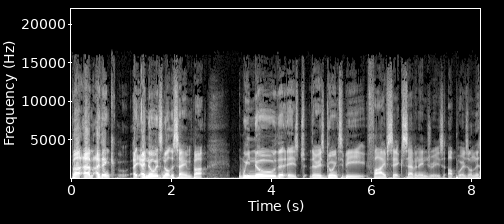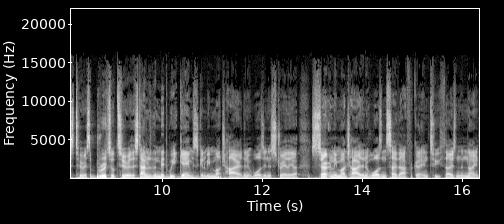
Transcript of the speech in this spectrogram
but um, I think I, I know it's not the same, but we know that there is going to be five, six, seven injuries upwards on this tour. It's a brutal tour. The standard of the midweek games is going to be much higher than it was in Australia, certainly much higher than it was in South Africa in 2009.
